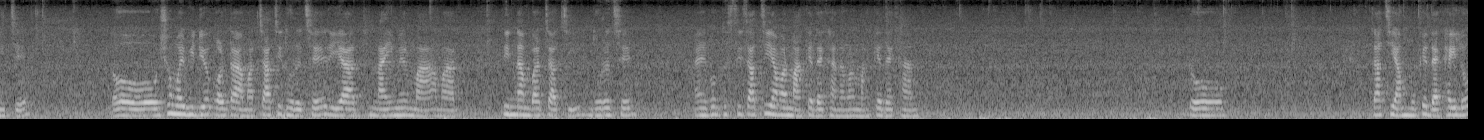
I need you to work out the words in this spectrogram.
নিচে। তো ওই সময় ভিডিও কলটা আমার চাচি ধরেছে, রিয়াদ নাইমের মা, আমার তিন নাম্বার চাচি ধরেছে। আমি বলতেছি, চাচি, আমার মাকে দেখান, আমার মাকে দেখান। তো চাচি আম্মুকে দেখাইলো।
